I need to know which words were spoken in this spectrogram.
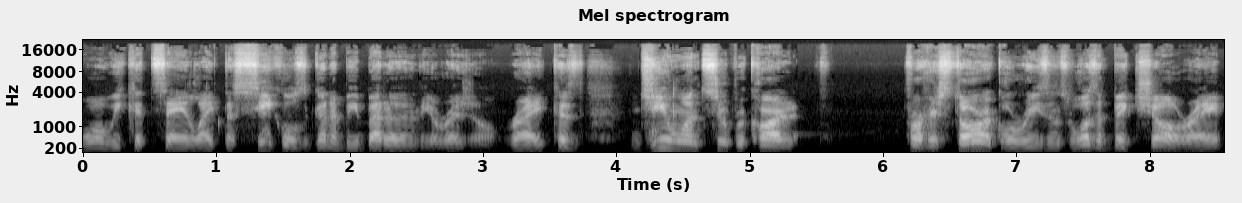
well, we could say like the sequel's gonna be better than the original, right? Because G1 Supercard, for historical reasons, was a big show, right?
